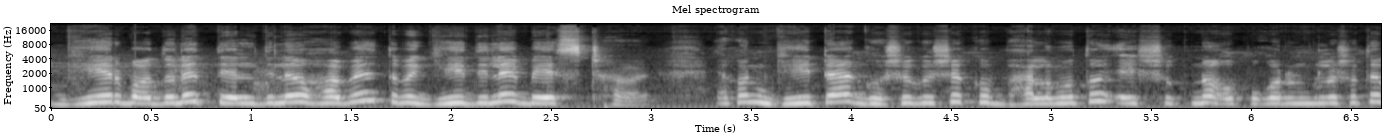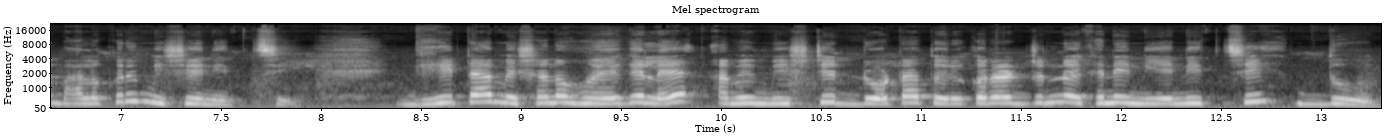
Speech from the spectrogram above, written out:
ঘিয়ের বদলে তেল দিলেও হবে, তবে ঘি দিলে বেস্ট হয়। এখন ঘিটা ঘষে ঘষে খুব ভালো মতো এই শুকনো উপকরণগুলোর সাথে ভালো করে মিশিয়ে নিচ্ছি। ঘিটা মেশানো হয়ে গেলে আমি মিষ্টির ডোটা তৈরি করার জন্য এখানে নিয়ে নিচ্ছি দুধ।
